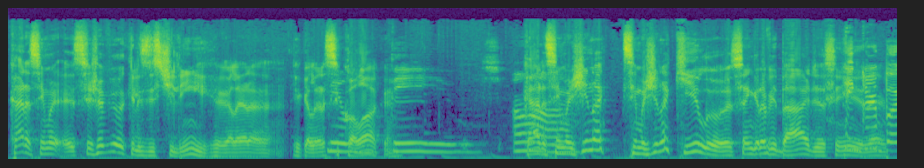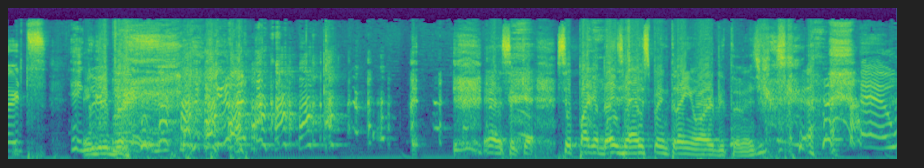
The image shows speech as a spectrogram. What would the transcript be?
Cara, assim, mas você já viu aqueles estilingue que a galera, que a galera se Meu coloca? Deus. Cara, Ah. você imagina, você imagina aquilo sem gravidade, assim. Angry né? Birds. Angry, Angry Birds. É, você, quer, você paga 10 reais pra entrar em órbita, né? Tipo, É, ui!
